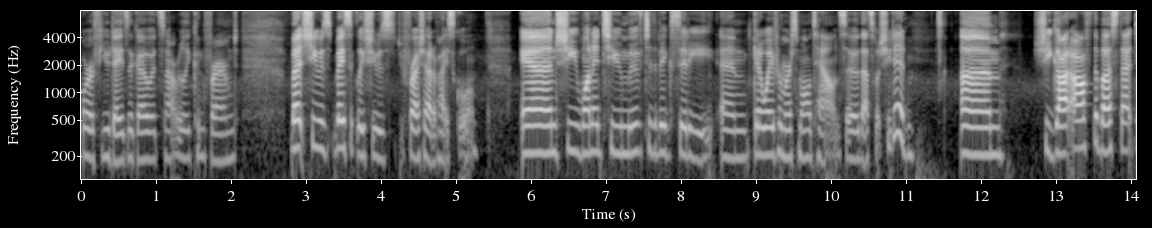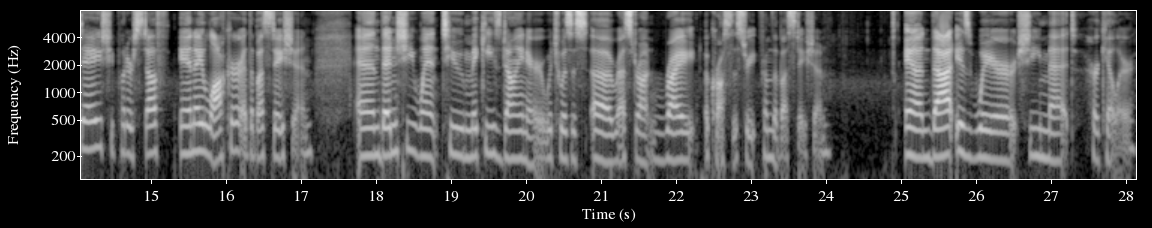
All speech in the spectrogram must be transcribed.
or a few days ago. It's not really confirmed. But she was basically she was fresh out of high school. And she wanted to move to the big city and get away from her small town. So that's what she did. Um she got off the bus that day. She put her stuff in a locker at the bus station. And then she went to Mickey's Diner, which was a restaurant right across the street from the bus station. And that is where she met her killer.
